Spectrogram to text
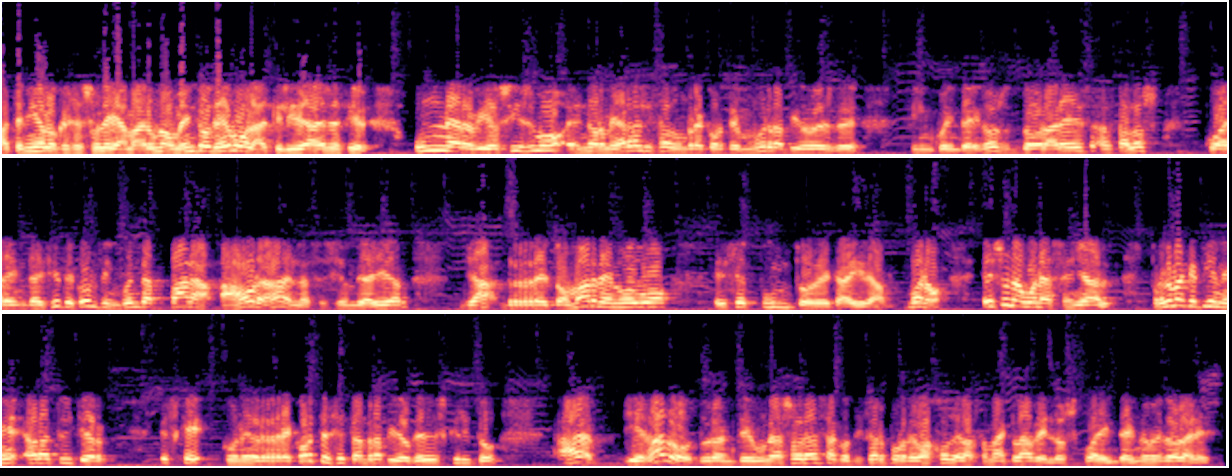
ha tenido lo que se suele llamar un aumento de volatilidad, es decir, un nerviosismo enorme. Ha realizado un recorte muy rápido desde 52 dólares hasta los 47,50 para ahora, en la sesión de ayer, ya retomar de nuevo ese punto de caída. Bueno, es una buena señal. El problema que tiene ahora Twitter es que con el recorte ese tan rápido que he descrito, ha llegado durante unas horas a cotizar por debajo de la zona clave, los 49 dólares.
